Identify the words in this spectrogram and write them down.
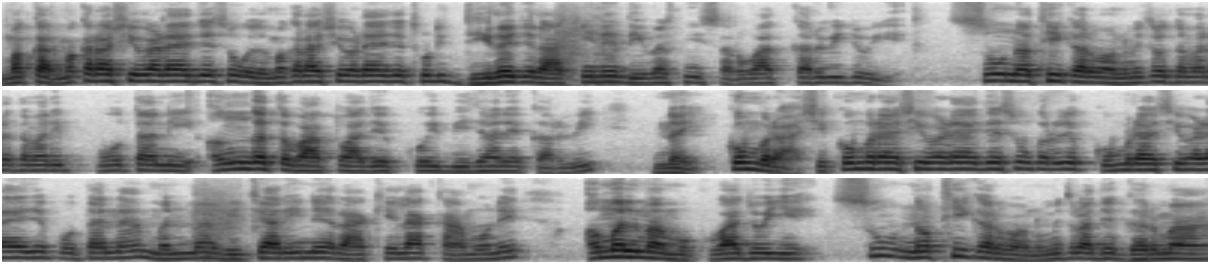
મકર. મકર રાશિવાળાએ આજે શું કહ્યું મકર રાશિવાળાએ આજે થોડી ધીરજ રાખીને દિવસની શરૂઆત કરવી જોઈએ. શું નથી કરવાનું? મિત્રો, તમારે તમારી પોતાની અંગત વાતો આજે કોઈ બીજાને કરવી નહીં. કુંભ રાશિ. કુંભ રાશિવાળાએ આજે શું કરવું છે? કુંભ રાશિવાળાએ જે પોતાના મનમાં વિચારીને રાખેલા કામોને અમલમાં મૂકવા જોઈએ. શું નથી કરવાનું? મિત્રો, આજે ઘરમાં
